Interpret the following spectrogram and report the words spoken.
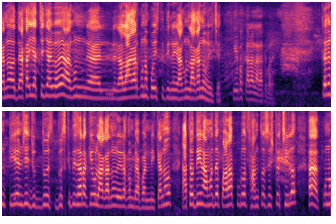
কেন দেখাই যাচ্ছে যে আগুন লাগার কোনো পরিস্থিতি নেই আগুন লাগানো হয়েছে। কে বা কারা লাগাতে পারে? দেখেন টিএমসি দুষ্কৃতি ছাড়া কেউ লাগানোর এরকম ব্যাপার নেই। কেন? এতদিন আমাদের পাড়া পুরো শান্তশিষ্ট ছিল। হ্যাঁ কোনো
